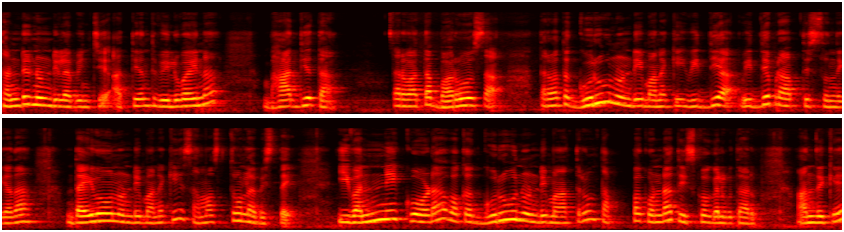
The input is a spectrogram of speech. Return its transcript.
తండ్రి నుండి లభించే అత్యంత విలువైన బాధ్యత తర్వాత భరోసా తర్వాత గురువు నుండి మనకి విద్య విద్య ప్రాప్తిస్తుంది కదా. దైవం నుండి మనకి సమస్తం లభిస్తాయి. ఇవన్నీ కూడా ఒక గురువు నుండి మాత్రం తప్పకుండా తీసుకోగలుగుతారు. అందుకే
